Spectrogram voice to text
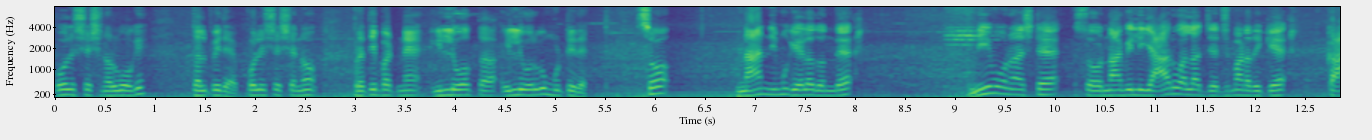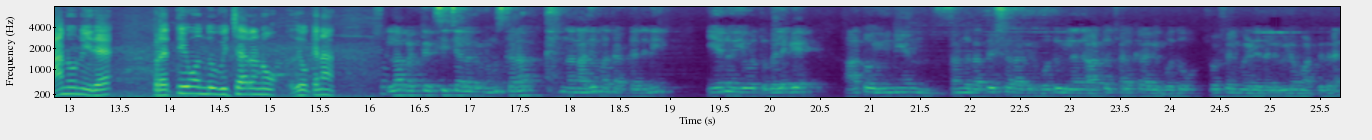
ಪೊಲೀಸ್ ಸ್ಟೇಷನ್ವರೆಗೂ ಹೋಗಿ ತಲುಪಿದೆ. ಪೊಲೀಸ್ ಸ್ಟೇಷನ್ನು ಪ್ರತಿಭಟನೆ ಇಲ್ಲಿ ಹೋಗ್ತಾ, ಇಲ್ಲಿವರೆಗೂ ಮುಟ್ಟಿದೆ. ಸೊ ನಾನು ನಿಮಗೆ ಹೇಳೋದೊಂದೇ, ನೀವು ಅಷ್ಟೇ ಸೊ ನಾವಿಲ್ಲಿ ಯಾರೂ ಅಲ್ಲ ಜಡ್ಜ್ ಮಾಡೋದಕ್ಕೆ, ಕಾನೂನು ಇದೆ. ಪ್ರತಿಯೊಂದು ವಿಚಾರನೂ, ಓಕೆನಾ? ಎಲ್ಲ ಭಕ್ತ ಟ್ಯಾಕ್ಸಿ ಚಾಲಕರಿಗೆ ನಮಸ್ಕಾರ. ನಾನು ಅದೇ ಮಾತಾಡ್ತಾ ಇದ್ದೀನಿ. ಏನು ಇವತ್ತು ಬೆಳಗ್ಗೆ ಆಟೋ ಯೂನಿಯನ್ ಸಂಘದ ಅಧ್ಯಕ್ಷರಾಗಿರ್ಬೋದು, ಇಲ್ಲಾಂದ್ರೆ ಆಟೋ ಚಾಲಕರಾಗಿರ್ಬೋದು ಸೋಷಿಯಲ್ ಮೀಡಿಯಾದಲ್ಲಿ ವಿಡಿಯೋ ಮಾಡ್ತಿದ್ದಾರೆ.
